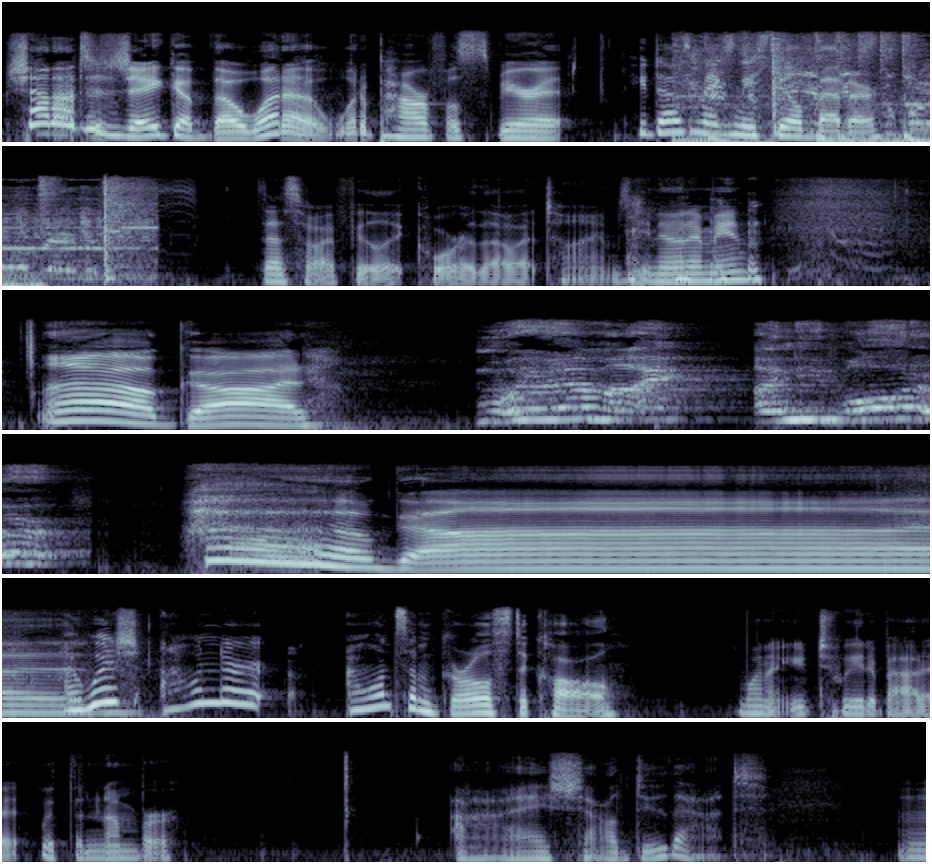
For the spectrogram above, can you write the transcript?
Shout out to Jacob though. What a what a powerful spirit. he does make me feel better. That's how I feel at core though at times. You know what I mean? oh God. Where am I? I need water. Oh God. I wish, I wonder, I want some girls to call. Why don't you tweet about it with the number? I shall do that. Mm,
